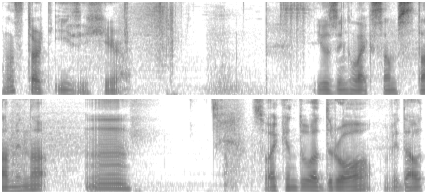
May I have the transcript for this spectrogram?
Let's start easy here. Using like some stamina. Mm. So I can do a draw without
